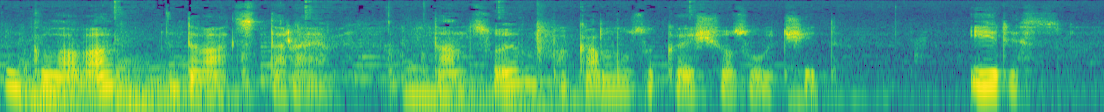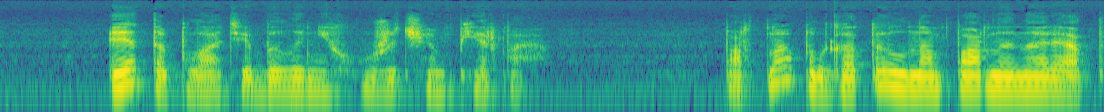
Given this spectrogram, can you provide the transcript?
Глава 22. Танцуем, пока музыка еще звучит. Ирис. Это платье было не хуже, чем первое. Портной подготовил нам парный наряд.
